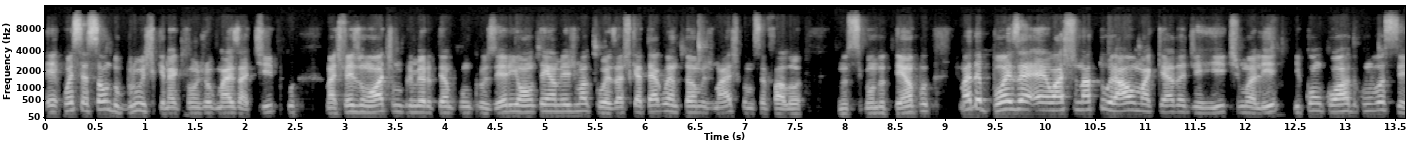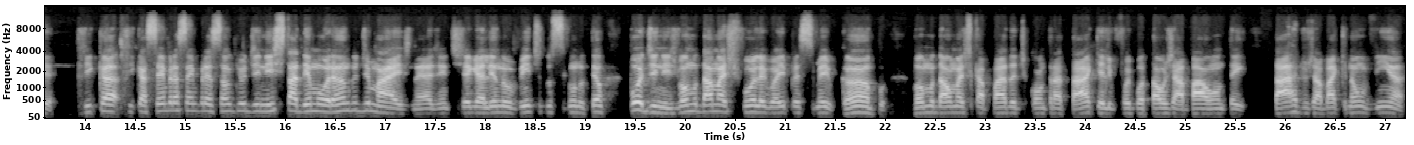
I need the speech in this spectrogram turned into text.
eh, com exceção do Brusque, né, que foi um jogo mais atípico, mas fez um ótimo primeiro tempo com o Cruzeiro e ontem a mesma coisa. Acho que até aguentamos mais, como você falou, no segundo tempo, mas depois é, é, eu acho natural uma queda de ritmo ali e concordo com você. Fica, fica sempre essa impressão que o Diniz está demorando demais, né? A gente chega ali no 20 do segundo tempo, pô, Diniz, vamos dar mais fôlego aí para esse meio-campo, vamos dar uma escapada de contra-ataque. Ele foi botar o Jabá ontem tarde, o Jabá que não vinha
